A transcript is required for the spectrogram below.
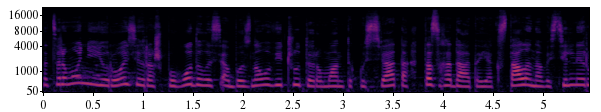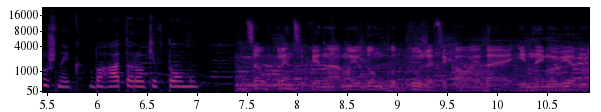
На церемонію розіграш погодились, аби знову відчути романтику свята та згадати, як стали на весільний рушник багато років тому. Це, в принципі, на мою думку, дуже цікава ідея і неймовірно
